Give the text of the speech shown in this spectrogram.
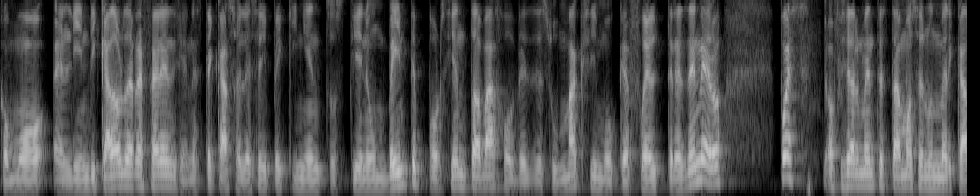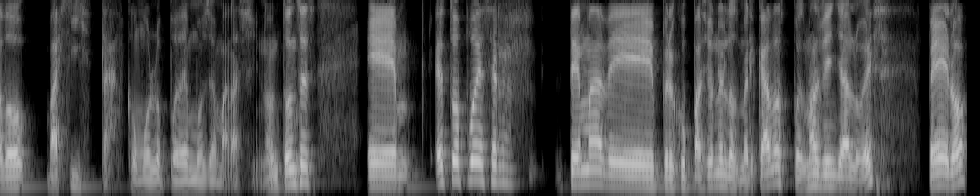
como el indicador de referencia, en este caso el S&P 500, tiene un 20% abajo desde su máximo que fue el 3 de enero, pues oficialmente estamos en un mercado bajista, como lo podemos llamar así, ¿no? Entonces, eh, esto puede ser tema de preocupación en los mercados, pues más bien ya lo es, pero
